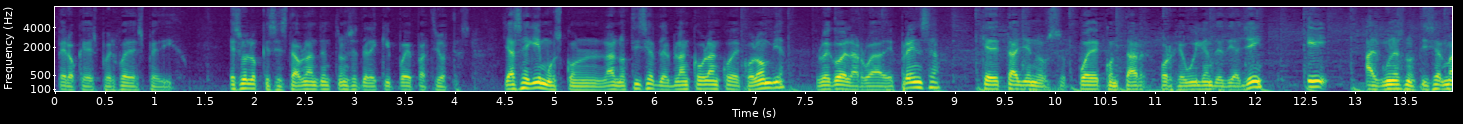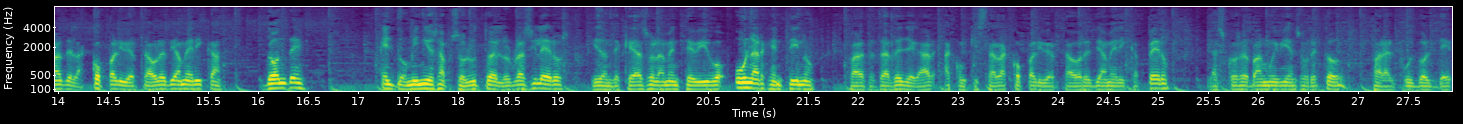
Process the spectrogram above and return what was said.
pero que después fue despedido. Eso es lo que se está hablando entonces del equipo de Patriotas. Ya seguimos con las noticias del Blanco Blanco de Colombia, luego de la rueda de prensa, qué detalle nos puede contar Jorge William desde allí y algunas noticias más de la Copa Libertadores de América, donde el dominio es absoluto de los brasileros y donde queda solamente vivo un argentino para tratar de llegar a conquistar la Copa Libertadores de América, pero las cosas van muy bien sobre todo para el fútbol de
